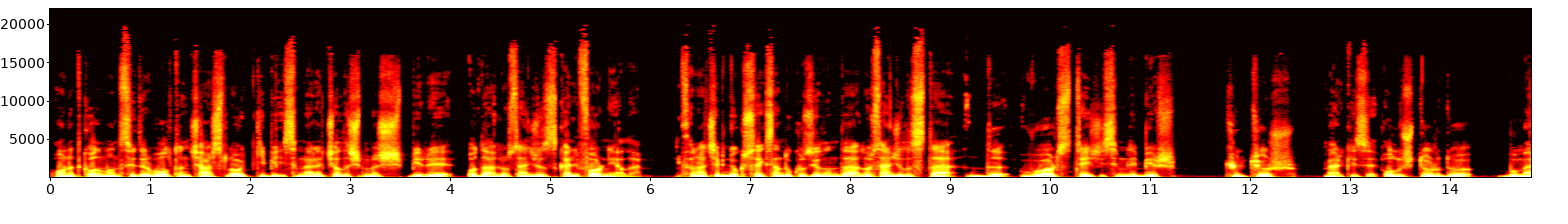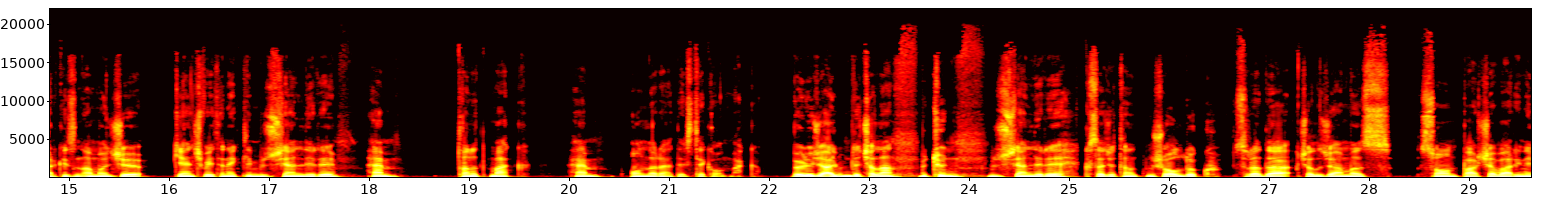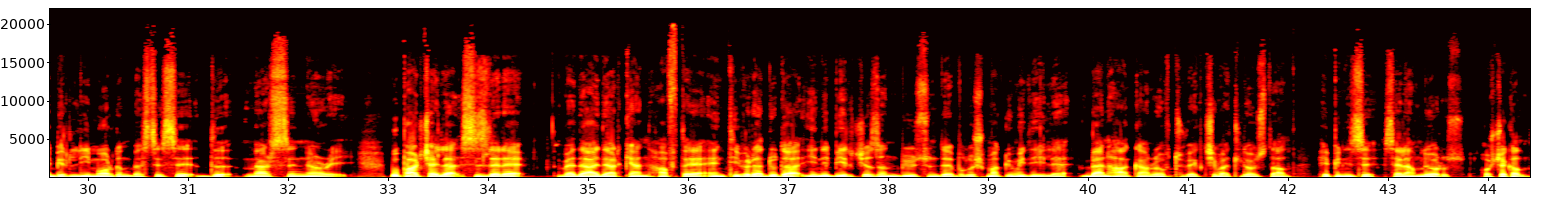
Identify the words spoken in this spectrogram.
Ornette Coleman, Cedar Walton, Charles Lloyd gibi isimlerle çalışmış biri. O da Los Angeles, Kaliforniyalı. Sanatçı 1989 yılında Los Angeles'ta The World Stage isimli bir kültür merkezi oluşturdu. Bu merkezin amacı genç ve yetenekli müzisyenleri hem tanıtmak hem onlara destek olmak. Böylece albümde çalan bütün müzisyenleri kısaca tanıtmış olduk. Sırada çalacağımız son parça var. Yine bir Lee Morgan bestesi The Mercenary. Bu parçayla sizlere veda ederken haftaya NTV Radyo'da yeni bir cazın büyüsünde buluşmak ümidiyle ben Hakan Rauf Tüfek Çivatli Özdal hepinizi selamlıyoruz. Hoşçakalın.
